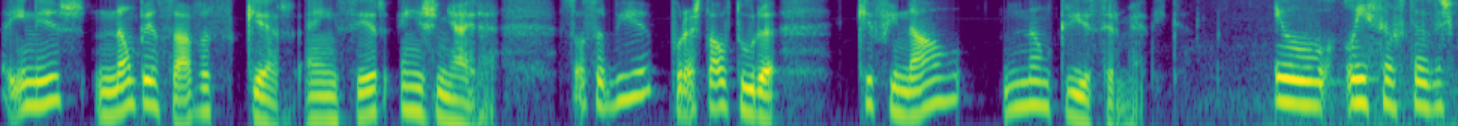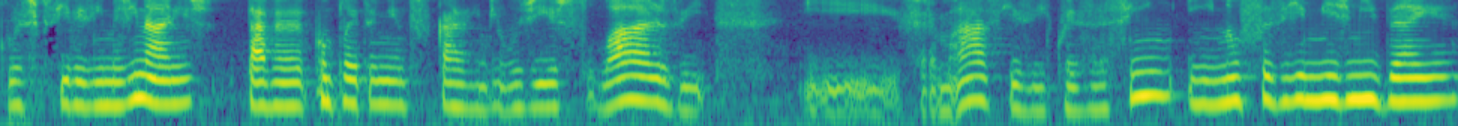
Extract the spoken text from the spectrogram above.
a Inês não pensava sequer em ser engenheira. Só sabia, por esta altura, que afinal não queria ser médica. eu li sobre todos os cursos possíveis e imaginários, estava completamente focada em biologias celulares e, e farmácias e coisas assim, e não fazia mesmo ideia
